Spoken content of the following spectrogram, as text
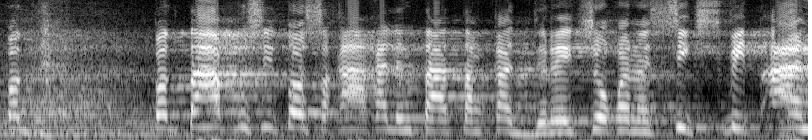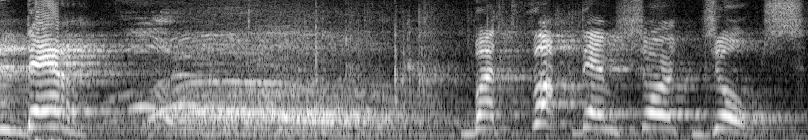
Pag, pagtapos ito, saka ka lang diretso ka ng 6 feet under. But fuck them short jokes.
